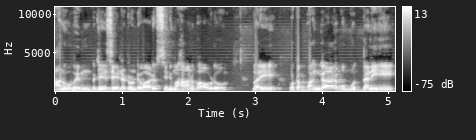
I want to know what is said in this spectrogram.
అనుభవింపజేసేటటువంటి వాడు శని మహానుభావుడు. మరి ఒక బంగారపు ముద్దని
